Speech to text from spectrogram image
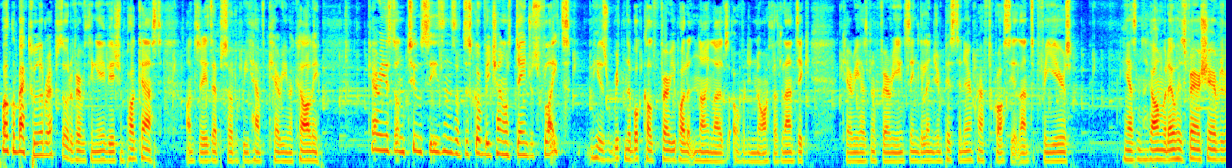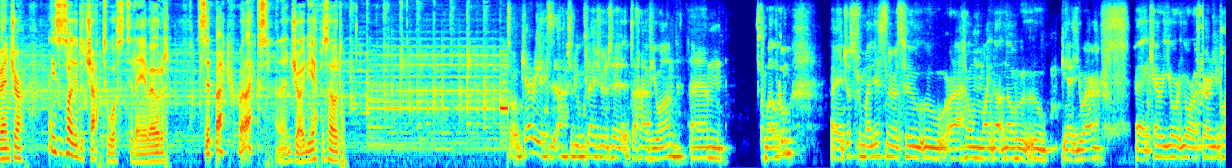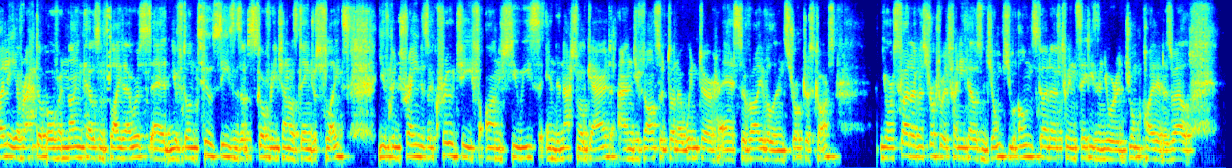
Welcome back to another episode of Everything Aviation Podcast. On today's episode, we have Kerry McCauley. Kerry has done two seasons of Discovery Channel's Dangerous Flights. He has written a book called Ferry Pilot Nine Lives Over the North Atlantic. Kerry has been ferrying single engine piston aircraft across the Atlantic for years. He hasn't gone without his fair share of adventure, and he's decided to chat to us today about it. Sit back, relax, and enjoy the episode. So, Kerry, it's an absolute pleasure to, to have you on. Um, welcome. Uh, just for my listeners who, who are at home might not know who, who you are, uh, Kerry, you're, you're a ferry pilot. You've racked up over 9,000 flight hours. Uh, you've done two seasons of Discovery Channel's Dangerous Flights. You've been trained as a crew chief on Hueys in the National Guard, and you've also done a winter uh, survival instructor's course. You're a skydive instructor with 20,000 jumps. You own Skydive Twin Cities, and you were a jump pilot as well.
